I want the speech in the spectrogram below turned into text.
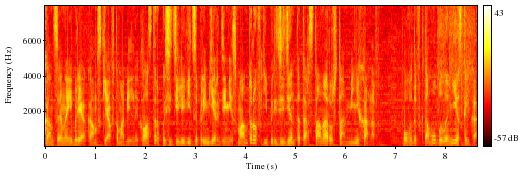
конце ноября Камский автомобильный кластер посетили вице-премьер Денис Мантуров и президент Татарстана Рустам Миниханов. Поводов к тому было несколько.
